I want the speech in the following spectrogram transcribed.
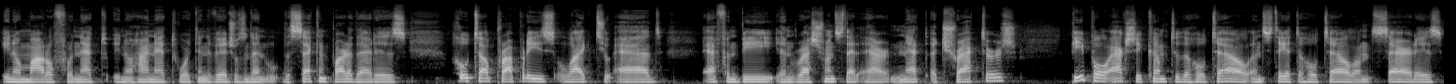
you know, model for net, you know, high net worth individuals. And then the second part of that is hotel properties like to add F&B and restaurants that are net attractors. People actually come to the hotel and stay at the hotel on Saturdays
